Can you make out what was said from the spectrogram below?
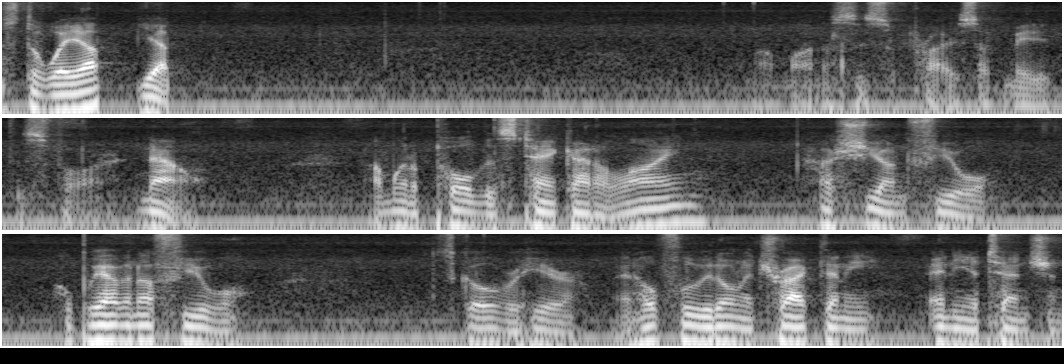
This the way up? Yep. I'm honestly surprised I've made it this far. Now, I'm going to pull this tank out of line. How's she on fuel? Hope we have enough fuel. Let's go over here. And hopefully we don't attract any any attention.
